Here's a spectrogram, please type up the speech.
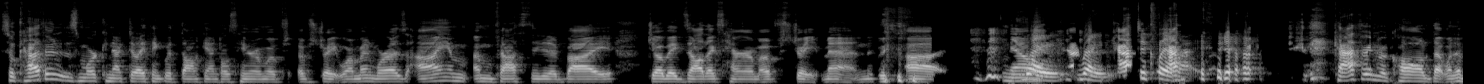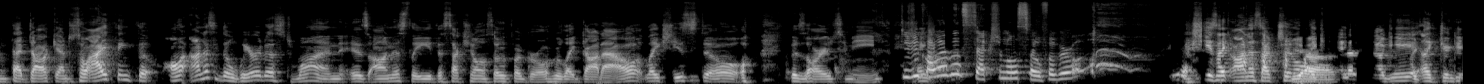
so Catherine is more connected, I think, with Doc Antle's harem of, of straight women, whereas I am I'm fascinated by Joe Exotic's harem of straight men. Uh now right, right. To clarify, Catherine recalled that one of that Doc Antle. So I think the honestly the weirdest one is honestly the sectional sofa girl who like got out. Like she's still bizarre to me. did you Like- call her the sectional sofa girl? Yeah, she's like on a sectional, Yeah. like in a snuggie, like drinking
